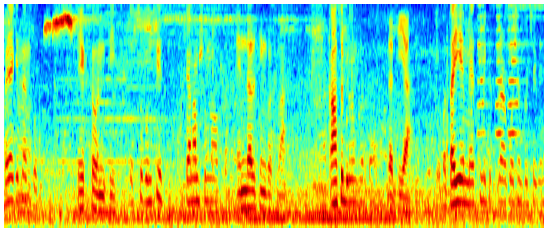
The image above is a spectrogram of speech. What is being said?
भैया कितना स्कोर एक सौ उनतीस। एक सौ उनतीस। क्या नाम सुनना आपका? इंदल सिंह कुशवाहा। कहाँ से बिलोंग करता है? दतिया। तो बताइए मैथ्स में किस प्रकार क्वेश्चन पूछे गए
